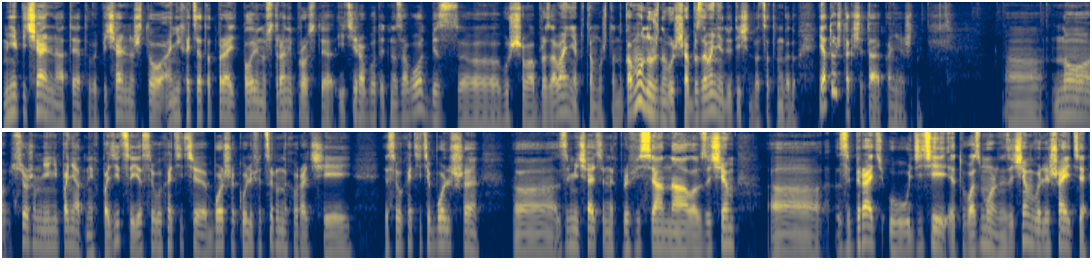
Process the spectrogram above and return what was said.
Мне печально от этого. Печально, что они хотят отправить половину страны просто идти работать на завод без э, высшего образования, потому что, ну, кому нужно высшее образование в 2020 году? Я тоже так считаю, конечно. А, но все же мне непонятна их позиция. Если вы хотите больше квалифицированных врачей, если вы хотите больше э, замечательных профессионалов, зачем э, забирать у детей эту возможность? Зачем вы лишаете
